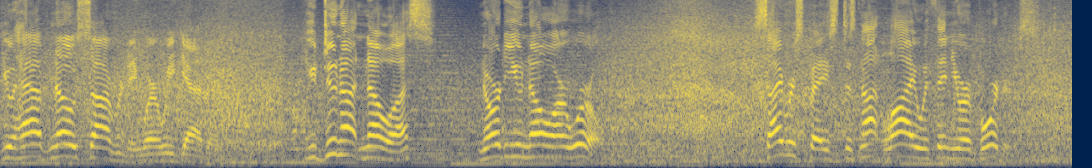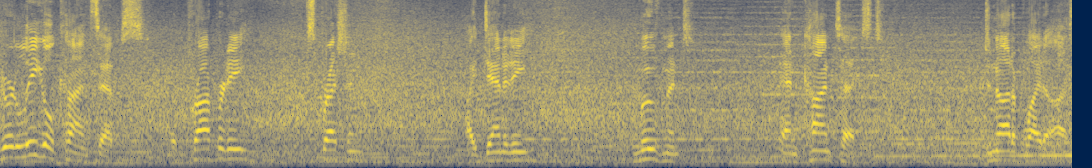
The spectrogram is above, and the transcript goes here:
You have no sovereignty where we gather. You do not know us, nor do you know our world. Cyberspace does not lie within your borders. Your legal concepts of property, expression, identity, movement, and context do not apply to us.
